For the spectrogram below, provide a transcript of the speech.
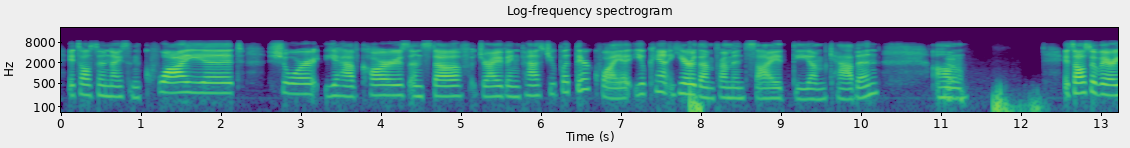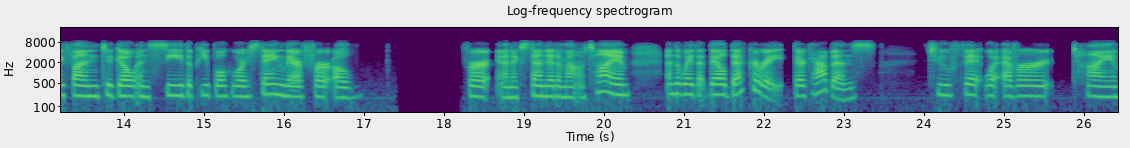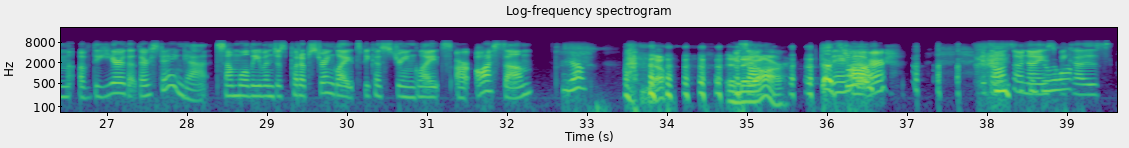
It's also nice and quiet. Sure, you have cars and stuff driving past you, but they're quiet. You can't hear them from inside the um, cabin. Um, Yeah. It's also very fun to go and see the people who are staying there for a for an extended amount of time and the way that they'll decorate their cabins to fit whatever time of the year that they're staying at. Some will even just put up string lights because string lights are awesome. Yep. Yep. And It's they all- are. That's they true. are. It's also You can do nice because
